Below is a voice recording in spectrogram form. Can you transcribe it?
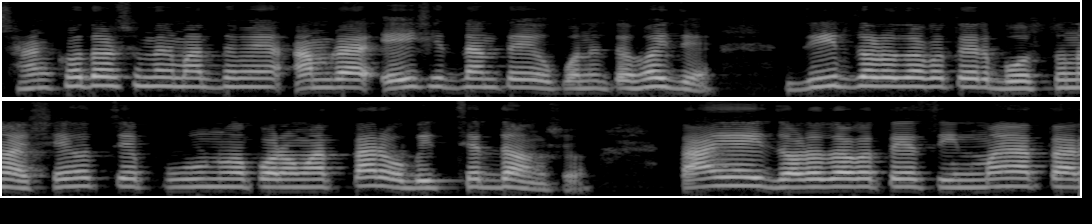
সাংখ্য দর্শনের মাধ্যমে আমরা এই সিদ্ধান্তে উপনীত হই যে জীব জড়জগতের বস্তু নয়, সে হচ্ছে পূর্ণ পরমাত্মার অবিচ্ছেদ্য অংশ। তাই এই জড়জগতে চিন্ময়তার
